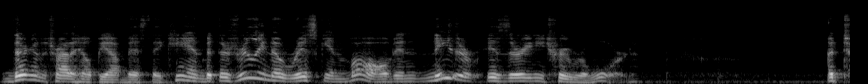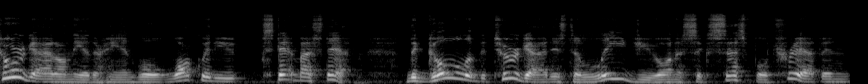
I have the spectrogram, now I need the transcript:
they're going to try to help you out best they can, but there's really no risk involved, and neither is there any true reward. A tour guide, on the other hand, will walk with you step by step. The goal of the tour guide is to lead you on a successful trip and,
